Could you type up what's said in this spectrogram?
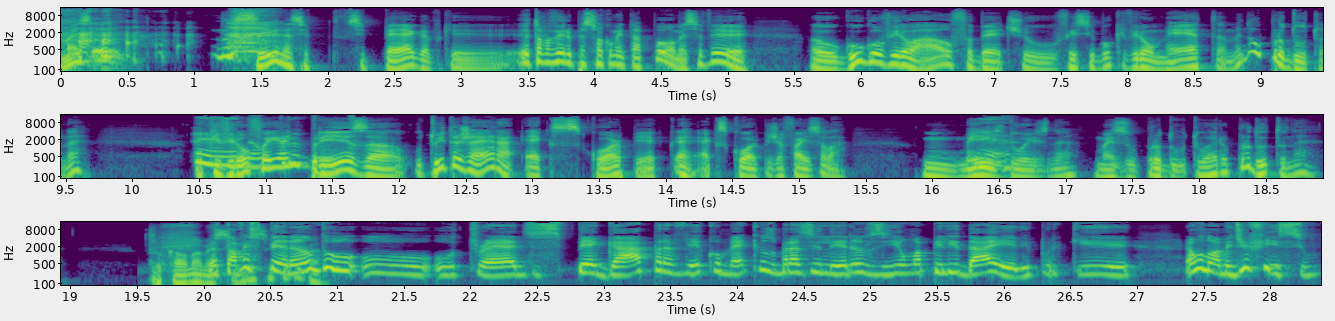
Mas é, não sei, né? Se, se pega, porque. Eu tava vendo o pessoal comentar, pô, mas você vê. O Google virou Alphabet, o Facebook virou Meta, mas não o produto, né? O é, que virou foi a empresa. O Twitter já era X-Corp, é, X-Corp já faz, sei lá, um mês, é. dois, né? Mas o produto era o produto, né? Trocar o nome Eu assim, tava esperando o, o Threads pegar para ver como é que os brasileiros iam apelidar ele, porque é um nome difícil,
